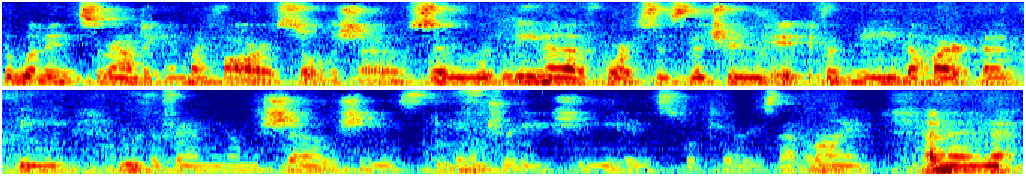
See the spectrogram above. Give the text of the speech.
the women surrounding him by far stole the show. So Lena, of course, is the true, for me, the heart of the Luthor family on the show. She is the intrigue. She is what carries that line. And then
